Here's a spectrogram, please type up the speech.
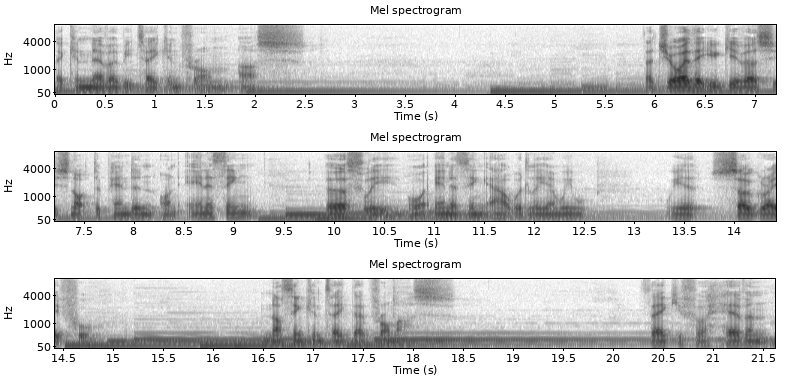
that can never be taken from us. That joy that you give us is not dependent on anything earthly or anything outwardly, and we, we are so grateful. Nothing can take that from us. Thank you for heaven.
